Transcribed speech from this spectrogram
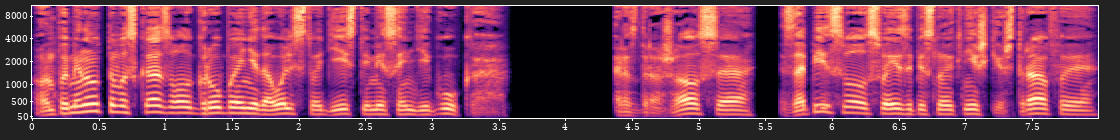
он поминутно высказывал грубое недовольство действиями Сэнди Гука. Раздражался, записывал в своей записной книжке штрафы,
